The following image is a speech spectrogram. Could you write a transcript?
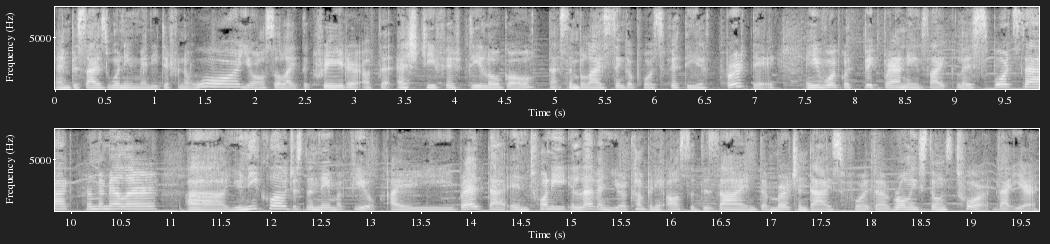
and besides winning many different awards, you're also like the creator of the SG50 logo that symbolized Singapore's 50th birthday. And you've worked with big brand names like Les Sportsac, Herman Miller, uh, Uniqlo, just to name a few. I read that in 2011, your company also designed the merchandise for the Rolling Stones tour that year.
